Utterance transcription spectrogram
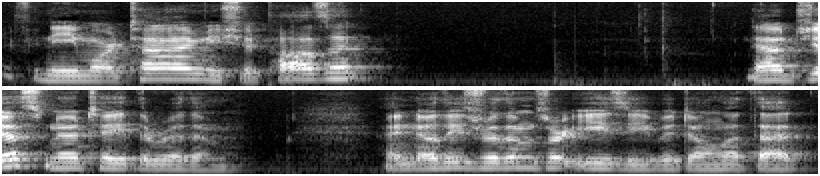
If you need more time, you should pause it. Now just notate the rhythm. I know these rhythms are easy, but don't let that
